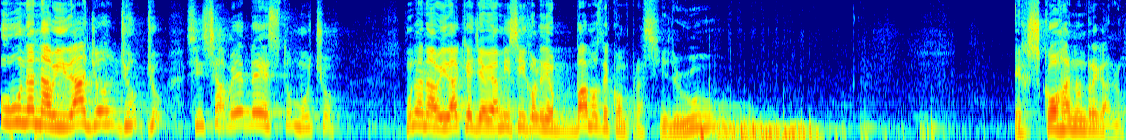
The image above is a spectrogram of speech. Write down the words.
Una Navidad, yo, yo, yo, sin saber de esto mucho, una Navidad que llevé a mis hijos, les digo, vamos de compras. Y ellos, uh, escojan un regalo.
